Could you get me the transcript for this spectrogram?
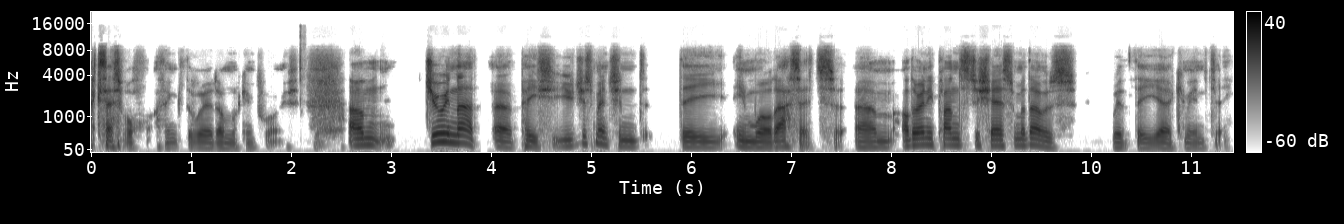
accessible. I think the word I'm looking for is. Um, during that uh, piece, you just mentioned the in-world assets. Um, are there any plans to share some of those with the uh, community?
